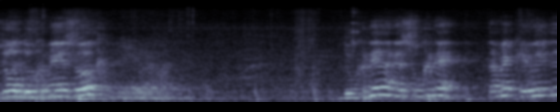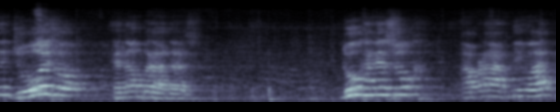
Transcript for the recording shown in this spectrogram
जो दुख में सुख દુઃખને અને સુખને તમે કેવી રીતે જુઓ છો એના પર આધાર છે દુઃખ અને સુખ આપણા હાથની વાત નથી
